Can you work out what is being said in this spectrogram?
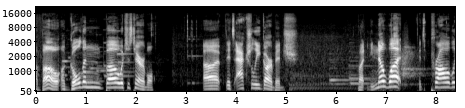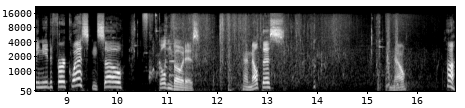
A bow? A golden bow, which is terrible. Uh, it's actually garbage. But you know what? It's probably needed for a quest, and so... Golden bow it is. Can I melt this? No. Huh.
